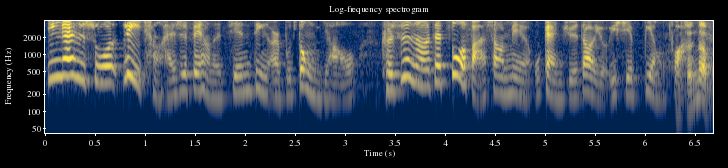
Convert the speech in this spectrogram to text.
应该是说立场还是非常的坚定而不动摇，可是呢，在做法上面，我感觉到有一些变化。真的吗？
